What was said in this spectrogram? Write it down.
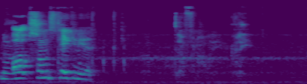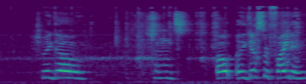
No. Oh, someone's taking it. Definitely. Ready? Should we go? Someone's. Oh, I guess they're fighting.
